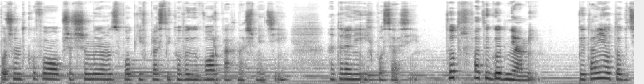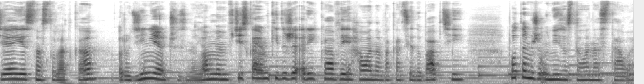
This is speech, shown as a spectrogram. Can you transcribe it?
Początkowo przetrzymują zwłoki w plastikowych workach na śmieci na terenie ich posesji. To trwa tygodniami. Pytanie o to, gdzie jest nastolatka, rodzinie czy znajomym wciskają kiedy, że Erika wyjechała na wakacje do babci, potem, że u niej została na stałe.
